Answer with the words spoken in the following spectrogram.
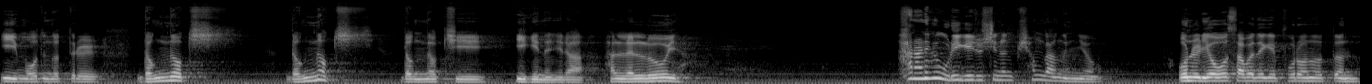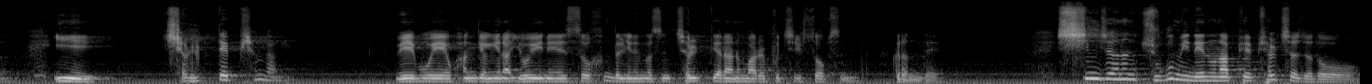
이 모든 것들을 넉넉히 넉넉히 넉넉히 이기느니라 할렐루야. 하나님이 우리에게 주시는 평강은요. 오늘 여호사밧에게 불어넣었던 이 절대 평강이에요. 외부의 환경이나 요인에 의해서 흔들리는 것은 절대라는 말을 붙일 수 없습니다. 그런데 심지어는 죽음이 내 눈앞에 펼쳐져도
